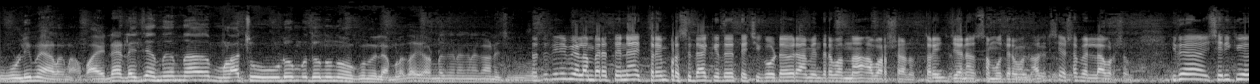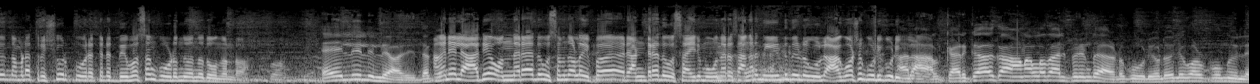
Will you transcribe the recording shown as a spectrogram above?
പുള്ളി മേളാണ് അപ്പം അതിന്റെ ഇടയിൽ ചെന്ന് നിന്നാൽ നമ്മളാ ചൂടും ഇതൊന്നും നോക്കുന്നില്ല. നമ്മൾ കൈ കൊണ്ട് ഇങ്ങനെ അങ്ങനെ കാണിച്ചു പോകും. സത്യത്തിൽ ഈ വിളംബരത്തിന് ഇത്രയും പ്രസിദ്ധാക്കിയത് തെച്ചിക്കോട്ട് രാമേന്ദ്രൻ വന്ന ആ വർഷമാണ്. ഇത്രയും ജനസമുദ്രം വന്ന. അതിനുശേഷം എല്ലാ വർഷവും. ഇത് ശരിക്കും നമ്മുടെ തൃശ്ശൂർ പൂരത്തിന്റെ ദിവസം കൂടുന്നു എന്ന് തോന്നുന്നുണ്ടോ? ഏയ് ഇല്ല ഇല്ല ഇല്ല. ഇതൊക്കെ അങ്ങനെയല്ല ആദ്യം ഒന്നര ദിവസം എന്നുള്ളത് ഇപ്പൊ രണ്ടര ദിവസം അതിന് മൂന്നര ദിവസം അങ്ങനെ നീണ്ടു നീണ്ടു കൂടും. ആഘോഷം കൂടി കൂടി അല്ല പോകും. ആൾക്കാർക്ക് അത് കാണാനുള്ള താല്പര്യമുണ്ട്. അതുകൊണ്ട് കൂടിയോണ്ട് വലിയ കുഴപ്പമൊന്നുമില്ല.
